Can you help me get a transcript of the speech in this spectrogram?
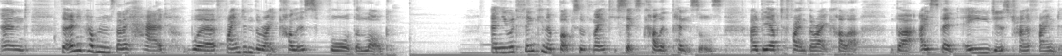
and the only problems that I had were finding the right colours for the log. And you would think in a box of 96 coloured pencils I'd be able to find the right colour but I spent ages trying to find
